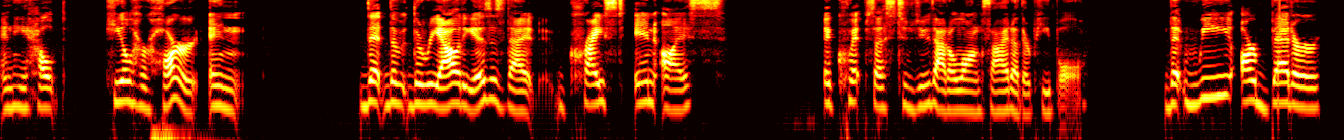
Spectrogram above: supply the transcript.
and he helped heal her heart. And that the the reality is is that Christ in us equips us to do that alongside other people. That we are better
